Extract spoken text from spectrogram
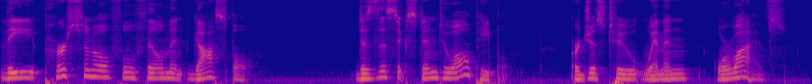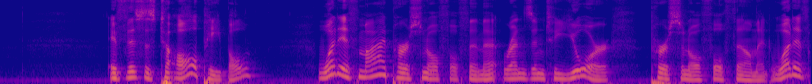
the personal fulfillment gospel does this extend to all people or just to women or wives? If this is to all people, what if my personal fulfillment runs into your personal fulfillment? What if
